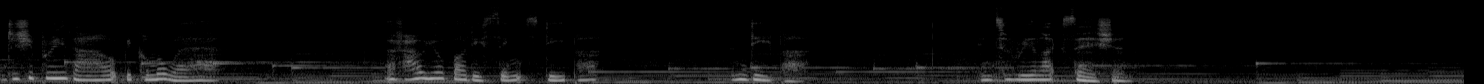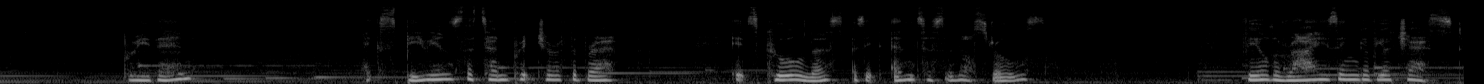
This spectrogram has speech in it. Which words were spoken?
And as you breathe out, become aware of how your body sinks deeper and deeper into relaxation. Breathe in, experience the temperature of the breath, its coolness as it enters the nostrils. Feel the rising of your chest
